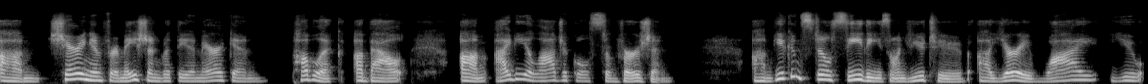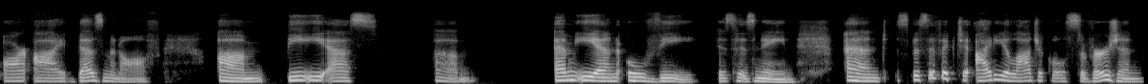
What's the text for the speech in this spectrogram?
um, sharing information with the American public about um, ideological subversion um, you can still see these on YouTube. Uh, Yuri, Y U R I Bezmenov, um, B E S um, M E N O V is his name. And specific to ideological subversion,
